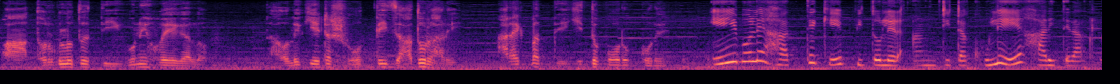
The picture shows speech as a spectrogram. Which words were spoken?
পাথরগুলো তো দ্বিগুণই হয়ে গেল। তাহলে কি এটা সত্যিই জাদুর হাড়ি? আর একবার দেখি তো পরখ করে। এই বলে হাত থেকে পিতলের আংটিটা খুলে হাড়িতে রাখল।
